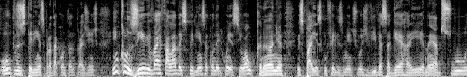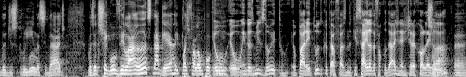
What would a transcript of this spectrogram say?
outras experiências para estar tá contando para a gente. Inclusive, vai falar da experiência quando ele conheceu a Ucrânia, esse país que infelizmente hoje vive essa guerra aí, né, absurda, destruindo a cidade. Mas ele chegou a ver lá antes da guerra e pode falar um pouquinho. Eu, eu em 2018, eu parei tudo que eu estava fazendo aqui, saí lá da faculdade, né? A gente era colega Sim, lá. É.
